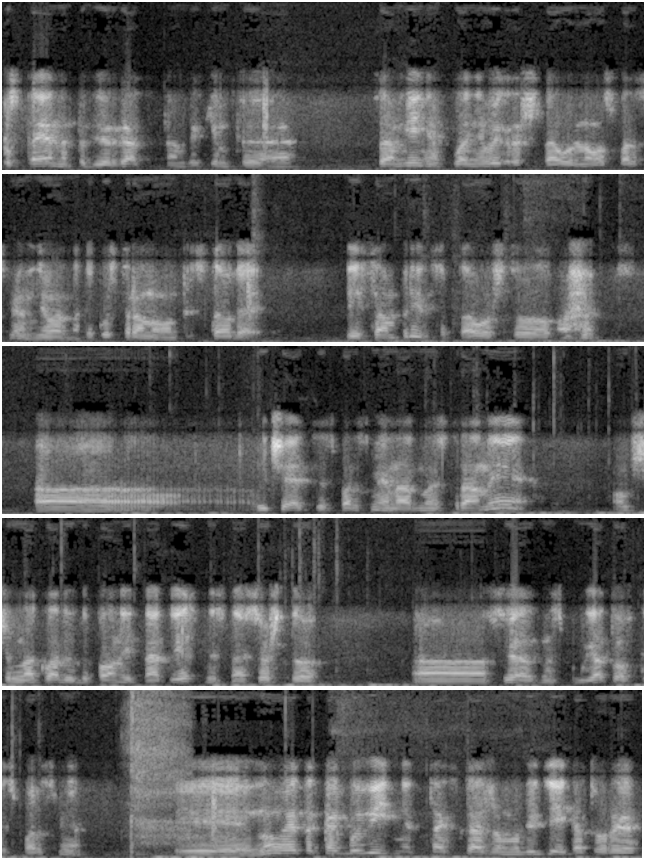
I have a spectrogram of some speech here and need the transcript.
постоянно подвергаться там каким-то сомнениям в плане выигрыша того или иного спортсмена, неважно, какую страну он представляет. И сам принцип того, что а, участие спортсмена одной страны, в общем, накладывает дополнительную ответственность на все, что э, связано с подготовкой спортсмена. И, ну, это как бы видно, так скажем, людей, которые,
